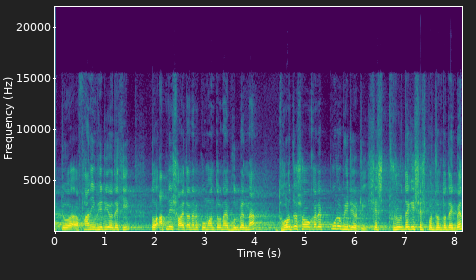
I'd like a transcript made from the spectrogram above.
একটু ফানি ভিডিও দেখি। তো আপনি শয়তানের কুমন্ত্রণায় ভুলবেন না। ধৈর্য সহকারে পুরো ভিডিওটি শেষ, শুরু থেকেই শেষ পর্যন্ত দেখবেন।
